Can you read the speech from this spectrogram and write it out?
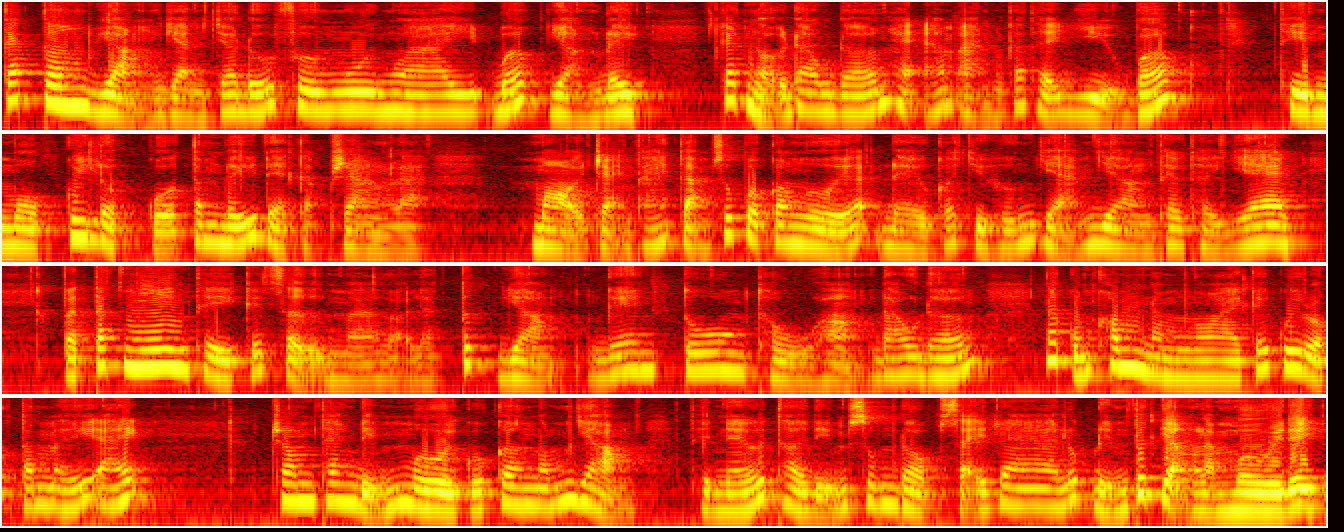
các cơn giận dành cho đối phương nguôi ngoai bớt dần đi các nỗi đau đớn hay ám ảnh có thể dịu bớt thì một quy luật của tâm lý đề cập rằng là mọi trạng thái cảm xúc của con người đều có chiều hướng giảm dần theo thời gian. Và tất nhiên thì cái sự mà gọi là tức giận ghen tuông thù hận đau đớn nó cũng không nằm ngoài cái quy luật tâm lý ấy. Trong thang điểm 10 của cơn nóng giận thì nếu thời điểm xung đột xảy ra lúc điểm tức giận là 10 đi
